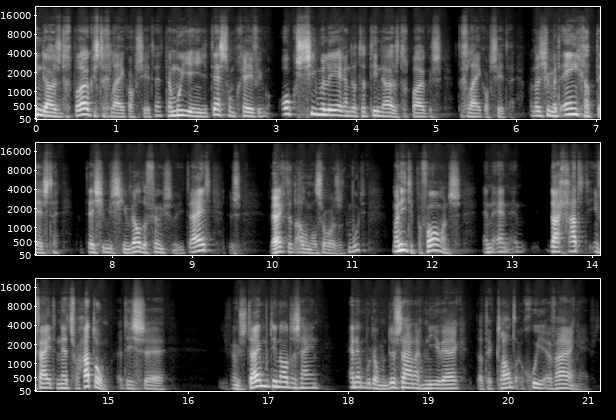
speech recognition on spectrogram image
10.000 gebruikers tegelijk op zitten, dan moet je in je testomgeving ook simuleren dat er 10.000 gebruikers tegelijk op zitten. Want als je met één gaat testen, dan test je misschien wel de functionaliteit. Dus werkt het allemaal zoals het moet, maar niet de performance. En, en, en daar gaat het in feite net zo hard om. Het is, uh, je functionaliteit moet in orde zijn en het moet op een dusdanige manier werken dat de klant een goede ervaring heeft.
